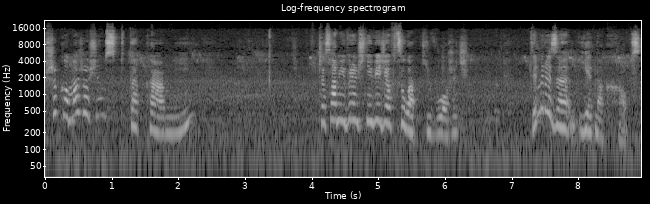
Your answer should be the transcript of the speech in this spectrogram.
przekomarzał się z ptakami. Czasami wręcz nie wiedział, w co łapki włożyć. Tym razem jednak Hobbs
